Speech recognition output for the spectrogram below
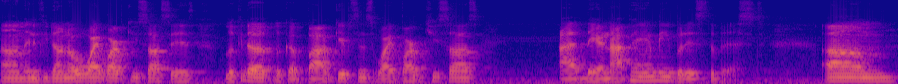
Um, and if you don't know what white barbecue sauce is, look it up. Look up Bob Gibson's white barbecue sauce. I, they are not paying me, but it's the best. Um,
